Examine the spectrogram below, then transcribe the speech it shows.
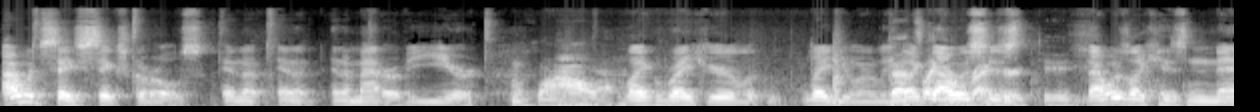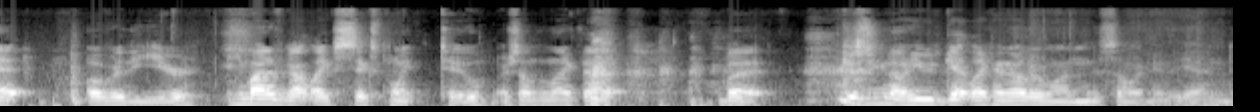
I would say, six girls in a in a in a matter of a year, wow. like regular regularly. That's like, like that a was record, his. dude. That was like his net over the year. He might have got like six point two or something like that, but because you know he would get like another one somewhere near the end,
